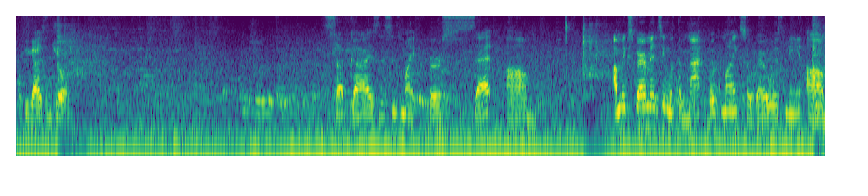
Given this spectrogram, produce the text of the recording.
hope you guys enjoy. What's up guys? This is my first set. Um, I'm experimenting with the MacBook mic, so bear with me. Um,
